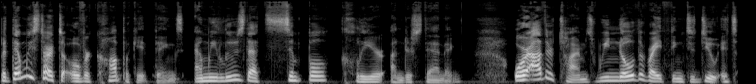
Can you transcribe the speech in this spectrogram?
But then we start to overcomplicate things and we lose that simple, clear understanding. Or other times we know the right thing to do. It's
